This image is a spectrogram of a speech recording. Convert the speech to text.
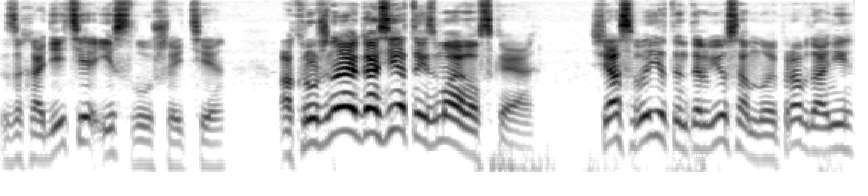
Заходите и слушайте. Окружная газета Измайловская. Сейчас выйдет интервью со мной. Правда, они,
